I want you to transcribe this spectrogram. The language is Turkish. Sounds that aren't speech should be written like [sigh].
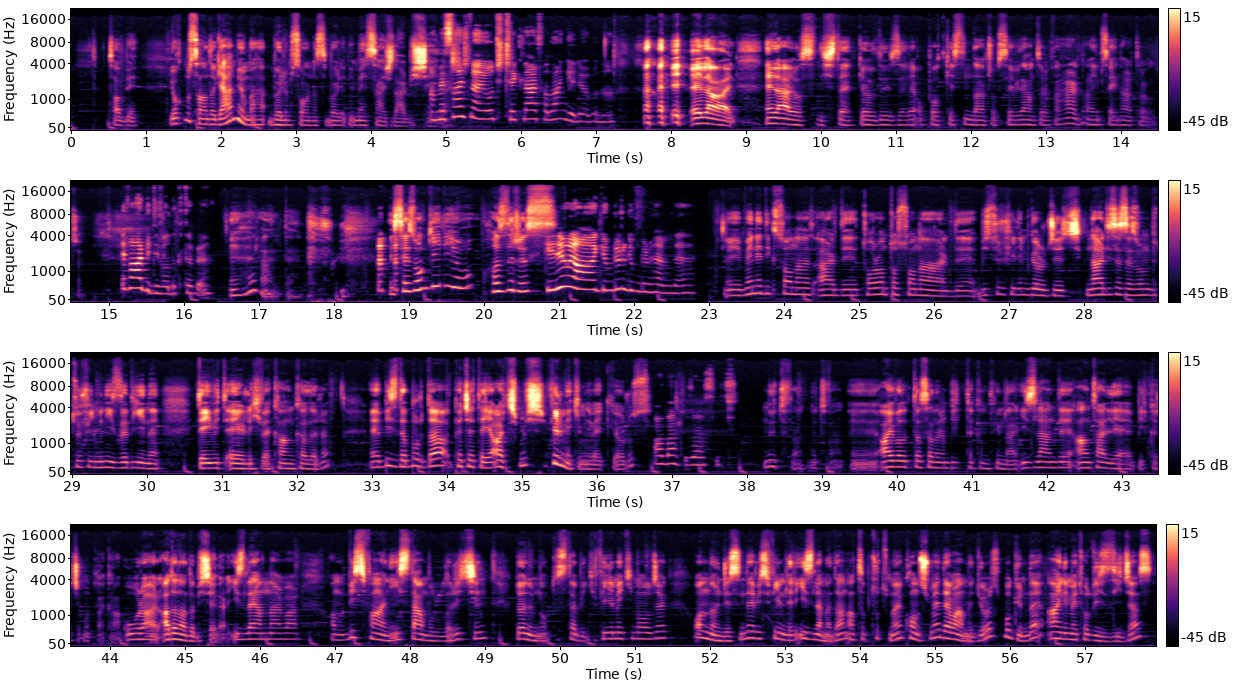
Tabii. Yok mu sana da gelmiyor mu bölüm sonrası böyle bir mesajlar bir şeyler? Ah, mesajlar, yol çiçekler falan geliyor bana. [laughs] Helal. Helal olsun işte. Gördüğü üzere o podcast'in daha çok sevilen tarafı her daim Sayın Artar olacak. E var bir divalık tabii. E herhalde. [laughs] e, sezon geliyor. Hazırız. Geliyor ya gümbür gümbür hem de. E, Venedik sona erdi. Toronto sona erdi. Bir sürü film göreceğiz. Neredeyse sezonun bütün filmini izledi yine David Ehrlich ve kankaları. E, biz de burada peçeteyi açmış film ekimini bekliyoruz. Allah rızası için. Lütfen, lütfen. Ee, Ayvalık'ta sanırım bir takım filmler izlendi. Antalya'ya birkaçı mutlaka uğrar. Adana'da bir şeyler izleyenler var. Ama biz fani İstanbullular için dönüm noktası tabii ki film ekimi olacak. Onun öncesinde biz filmleri izlemeden atıp tutmaya, konuşmaya devam ediyoruz. Bugün de aynı metodu izleyeceğiz.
